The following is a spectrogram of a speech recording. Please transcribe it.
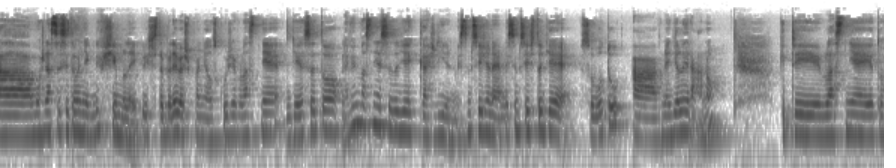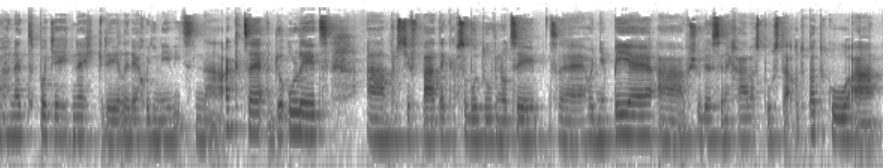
A možná jste si toho někdy všimli, když jste byli ve Španělsku, že vlastně děje se to, nevím vlastně, jestli to děje každý den, myslím si, že ne, myslím si, že to děje v sobotu a v neděli ráno, kdy vlastně je to hned po těch dnech, kdy lidé chodí nejvíc na akce a do ulic a prostě v pátek a v sobotu v noci se hodně pije a všude se nechává spousta odpadků a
